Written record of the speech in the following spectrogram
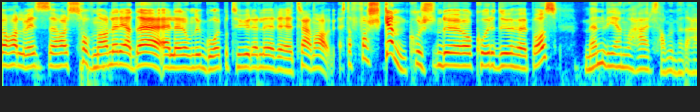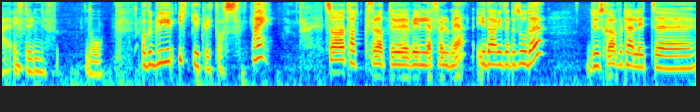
halvveis har sovna allerede, eller om du går på tur eller eh, trener Vet da farsken hvordan du og hvor du hører på oss. Men vi er nå her sammen med deg en stund nå. Og du blir ikke kvitt oss. Nei. Så takk for at du vil følge med i dagens episode. Du skal fortelle litt uh,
